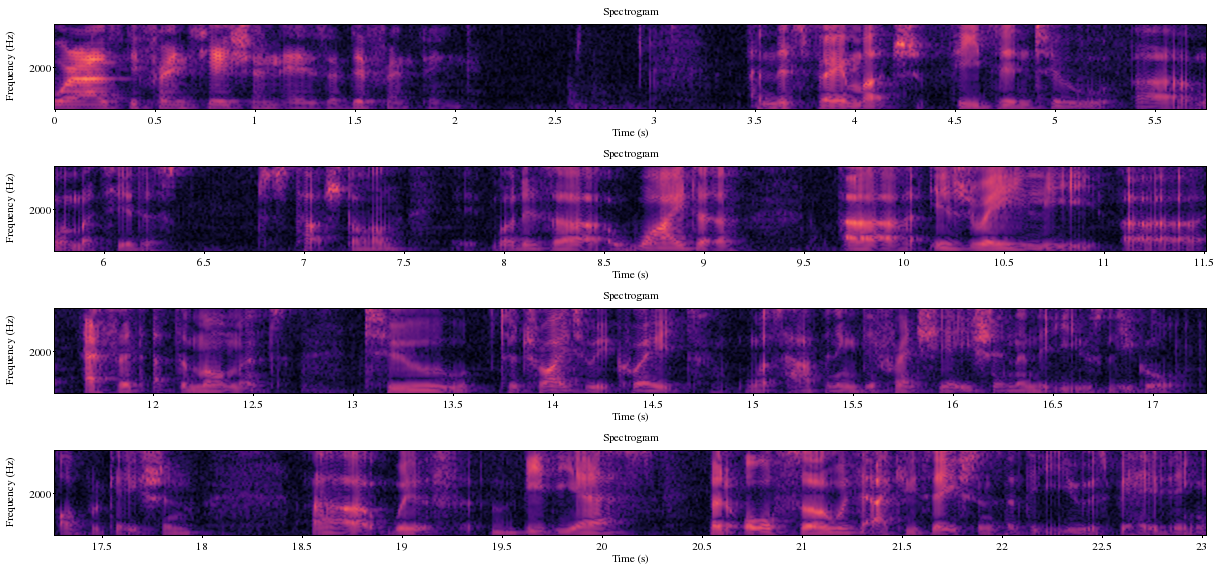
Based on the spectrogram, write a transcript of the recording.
whereas differentiation is a different thing. And this very much feeds into uh, what Mattia's just, just, touched on, what is a, a wider uh, Israeli effort at the moment to to try to equate what's happening differentiation and the EU's legal obligation uh, with BDS, but also with accusations that the EU is behaving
